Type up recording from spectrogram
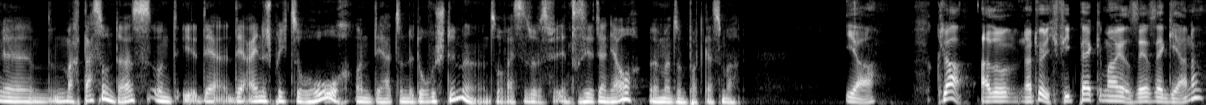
äh, macht das und das und der, der eine spricht so hoch und der hat so eine doofe Stimme und so, weißt du, so, das interessiert dann ja auch, wenn man so einen Podcast macht. Ja, klar. Also natürlich Feedback immer sehr, sehr gerne.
